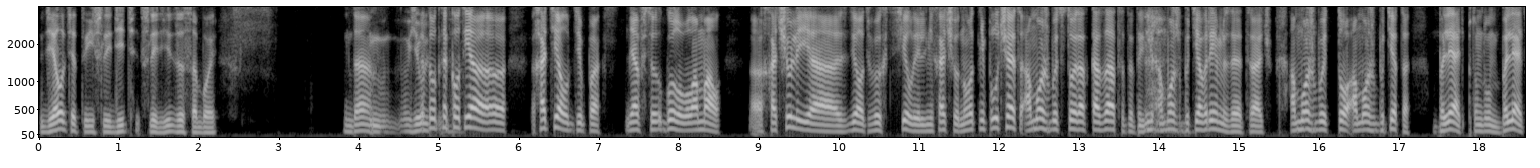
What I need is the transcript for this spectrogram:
делать это и следить, следить за собой. Да. Юль- Это вот как вот я хотел, типа, я всю голову ломал, э, хочу ли я сделать выход силы или не хочу. Но вот не получается, а может быть, стоит отказаться от этой игры, а может быть, я время за это трачу, а может быть то, а может быть это. Блять, потом думаю, блять,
